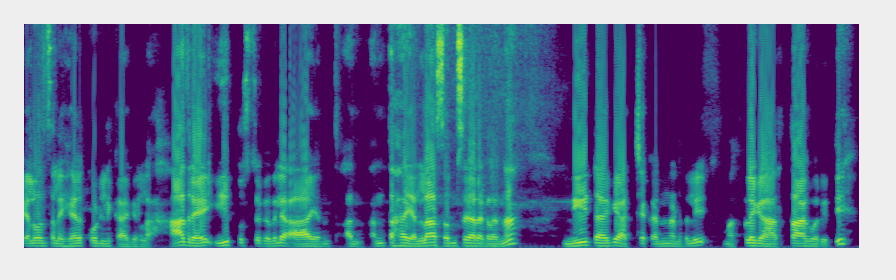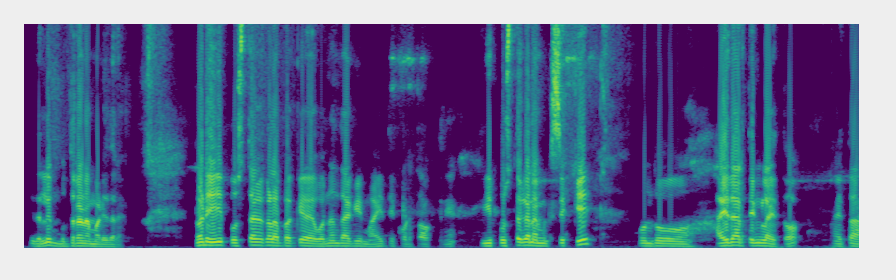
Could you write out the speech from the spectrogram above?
ಕೆಲವೊಂದ್ಸಲ ಹೇಳ್ಕೊಡ್ಲಿಕ್ಕೆ ಆಗಿರಲ್ಲ ಆದ್ರೆ ಈ ಪುಸ್ತಕದಲ್ಲಿ ಆ ಅಂತಹ ಎಲ್ಲಾ ಸಂಸ್ಕಾರಗಳನ್ನ ನೀಟಾಗಿ ಅಚ್ಚ ಕನ್ನಡದಲ್ಲಿ ಮಕ್ಕಳಿಗೆ ಅರ್ಥ ಆಗೋ ರೀತಿ ಇದರಲ್ಲಿ ಮುದ್ರಣ ಮಾಡಿದ್ದಾರೆ. ನೋಡಿ, ಪುಸ್ತಕಗಳ ಬಗ್ಗೆ ಒಂದೊಂದಾಗಿ ಮಾಹಿತಿ ಕೊಡ್ತಾ ಹೋಗ್ತೀನಿ. ಈ ಪುಸ್ತಕ ನಮಗೆ ಸಿಕ್ಕಿ ಒಂದು ಐದಾರು ತಿಂಗಳಾಯ್ತು, ಆಯ್ತಾ?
